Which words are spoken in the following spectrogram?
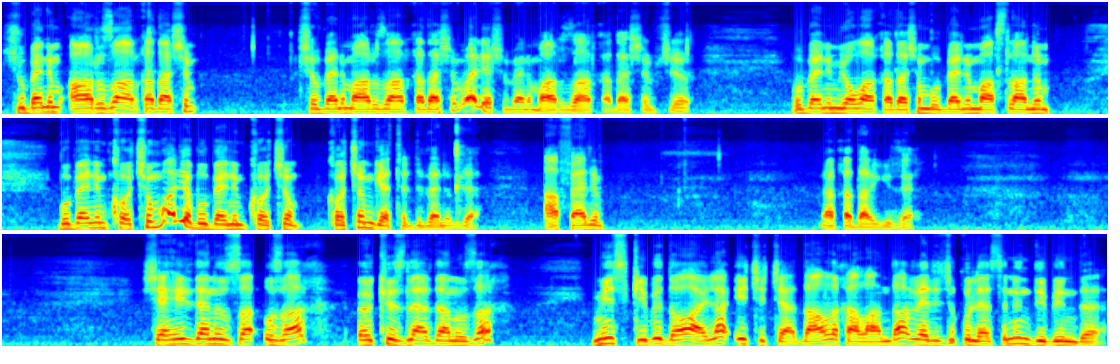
Şu benim arıza arkadaşım. Şu benim arıza arkadaşım var ya şu benim arıza arkadaşım şu. Bu benim yol arkadaşım, bu benim aslanım. Bu benim koçum var ya bu benim koçum. Koçum getirdi beni buraya. Aferin. Ne kadar güzel. Şehirden uza- uzak, öküzlerden uzak. Mis gibi doğayla iç içe, dağlık alanda verici kulesinin dibinde.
